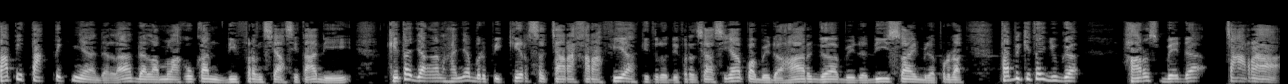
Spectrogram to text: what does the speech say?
Tapi taktiknya adalah dalam melakukan diferensiasi tadi, kita jangan hanya berpikir secara harafiah gitu loh. Diferensiasinya apa? Beda harga, beda desain, beda produk. Tapi kita juga harus beda cara,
